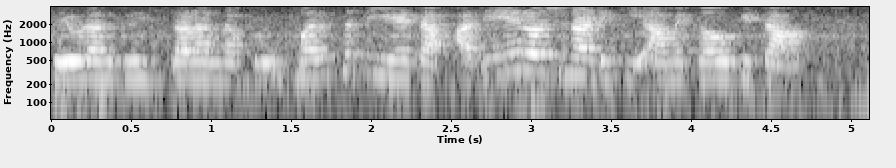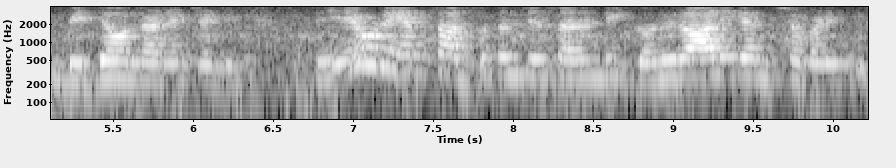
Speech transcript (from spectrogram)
దేవుడు అనుగ్రహిస్తాడన్నప్పుడు మరుసటి ఏట అదే రోజు నాటికి ఆమె కౌకిట బిడ్డ ఉన్నాడంటండి. దేవుడు ఎంత అద్భుతం చేశాడండి గనురాలిగా ఎంచబడింది.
